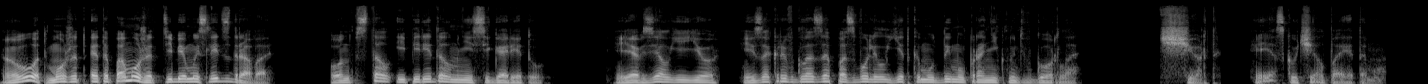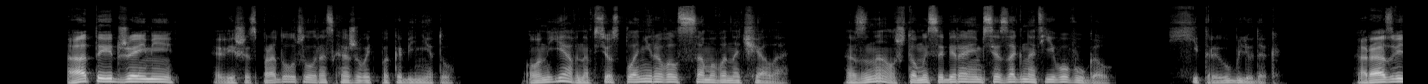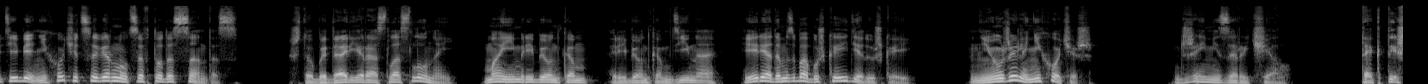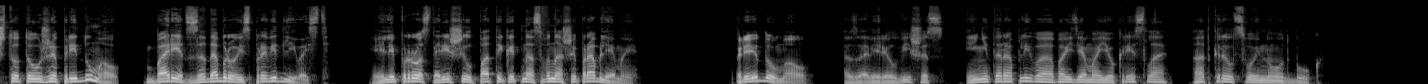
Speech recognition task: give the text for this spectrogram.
Вот, может, это поможет тебе мыслить здраво. Он встал и передал мне сигарету. Я взял ее и, закрыв глаза, позволил едкому дыму проникнуть в горло. Черт, я скучал по этому. «А ты, Джейми?» Вишес продолжил расхаживать по кабинету. Он явно все спланировал с самого начала. Знал, что мы собираемся загнать его в угол. Хитрый ублюдок. «Разве тебе не хочется вернуться в Тодос Сантос? Чтобы Дарья росла с Луной, моим ребенком, ребенком Дина и рядом с бабушкой и дедушкой. Неужели не хочешь?» Джейми зарычал. «Так ты что-то уже придумал, борец за добро и справедливость? Или просто решил потыкать нас в наши проблемы?» «Придумал», – заверил Вишес и, неторопливо обойдя мое кресло, открыл свой ноутбук.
